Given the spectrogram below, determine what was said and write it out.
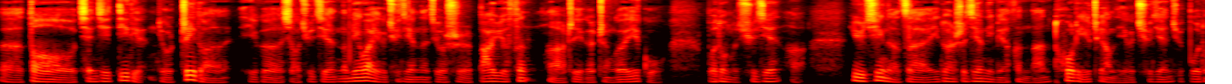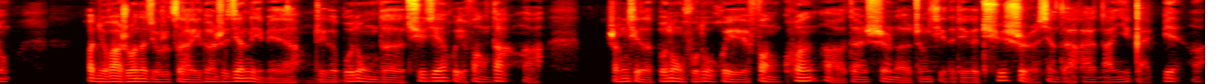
呃，到前期低点就这段一个小区间，那么另外一个区间呢，就是八月份啊，这个整个 A 股波动的区间啊，预计呢，在一段时间里面很难脱离这样的一个区间去波动。换句话说呢，就是在一段时间里面啊，这个波动的区间会放大啊，整体的波动幅度会放宽啊，但是呢，整体的这个趋势现在还难以改变啊。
